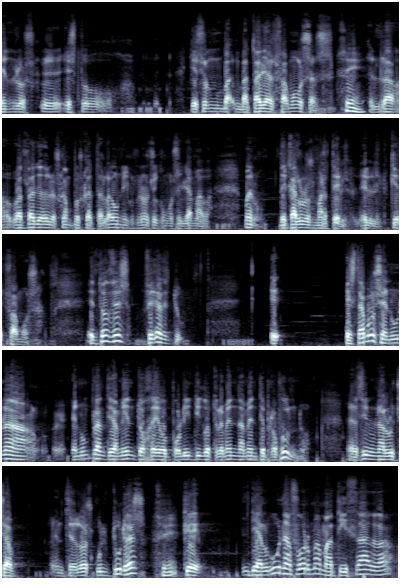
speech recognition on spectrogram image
en los eh, esto que son ba- batallas famosas, Sí. la batalla de los campos cataláunicos, no sé cómo se llamaba, bueno, de Carlos Martel, el que es famosa. Entonces, fíjate tú, estamos en una en un planteamiento geopolítico tremendamente profundo, es decir, una lucha entre dos culturas Sí. que de alguna forma matizada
